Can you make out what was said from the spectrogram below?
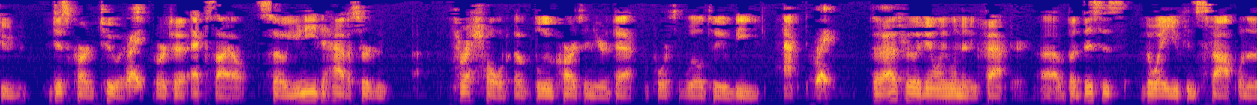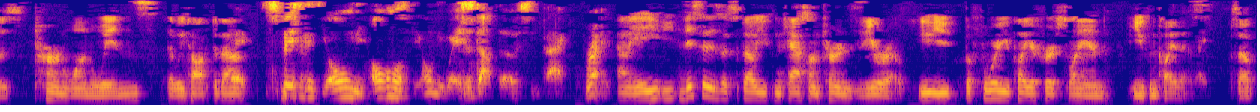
to discard to it, Right. or to exile. So you need to have a certain threshold of blue cards in your deck for Force of Will to be active. Right. So that's really the only limiting factor. Uh, but this is the way you can stop one of those turn one wins that we talked about. Right. It's basically the only, almost the only way to stop those. In fact, Right. I mean, you, you- this is a spell you can cast on turn zero. You, you before you play your first land, you can play this. Right. So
